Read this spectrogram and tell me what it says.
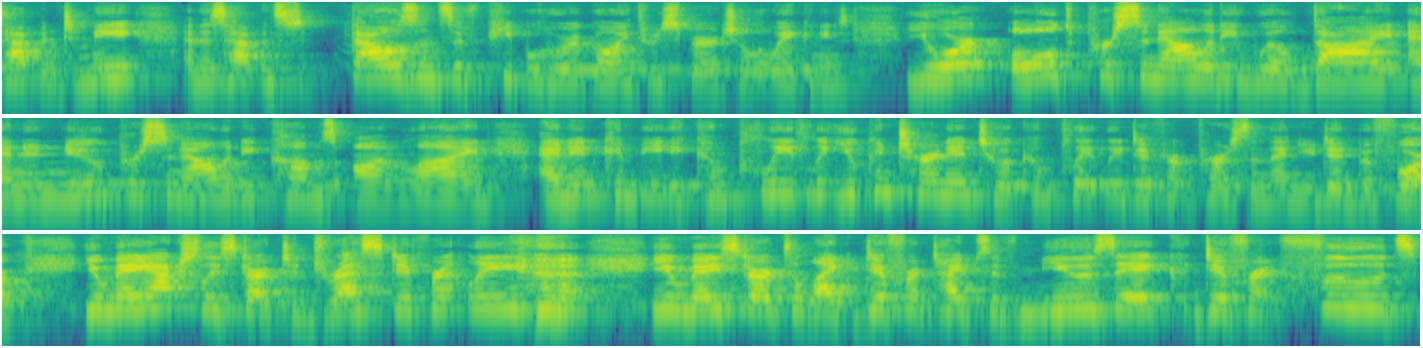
happened to me, and this happens to thousands of people who are going through spiritual awakenings. Your old personality will die, and a new personality comes online, and it can be a completely, you can turn into a completely different person than you did before. You may actually start to dress differently, you may start to like different types of music, different foods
